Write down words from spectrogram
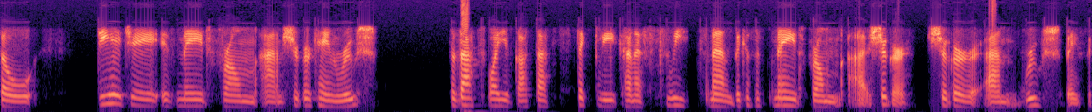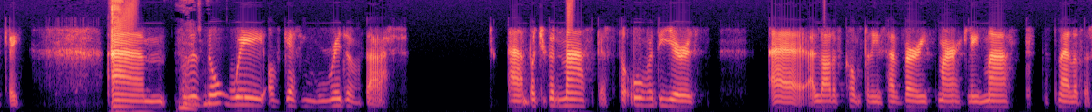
So DHA is made from um, sugarcane root. So that's why you've got that sickly kind of sweet smell because it's made from uh, sugar, sugar um, root, basically. Um, so Right. there's no way of getting rid of that, um, but you can mask it. So over the years, uh, a lot of companies have very smartly masked the smell of it.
